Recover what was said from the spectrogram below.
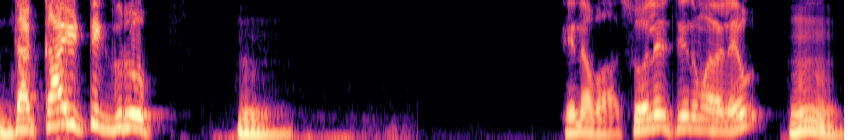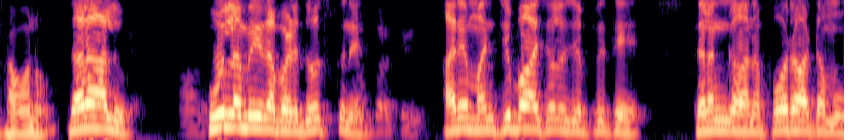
Dacoit group. ఏనవా సోలే సినిమాలు లేవు? అవును. దళాలు ఊళ్ళ మీద పడి దోచుకునేది అరే మంచి భాషలో చెప్పితే తెలంగాణ పోరాటము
